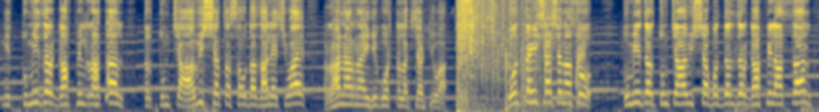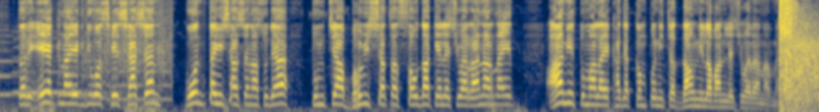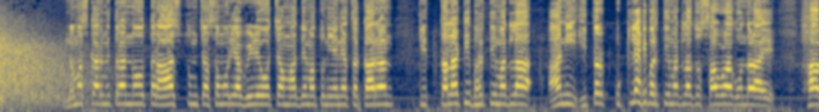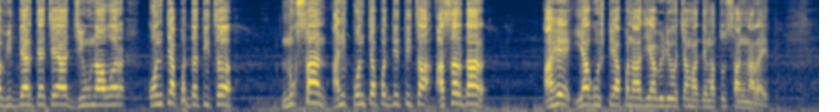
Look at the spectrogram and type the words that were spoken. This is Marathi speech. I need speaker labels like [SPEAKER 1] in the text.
[SPEAKER 1] आणि तुम्ही जर गाफील राहताल तर तुमच्या आयुष्याचा सौदा झाल्याशिवाय राहणार नाही ही गोष्ट लक्षात ठेवा. कोणतंही शासन असो तुम्ही जर तुमच्या आयुष्याबद्दल जर गाफील असाल तर एक ना एक दिवस हे शासन कोणतंही शासन असू द्या तुमच्या भविष्याचा सौदा केल्याशिवाय राहणार नाहीत आणि तुम्हाला एखाद्या कंपनीच्या दावणीला बांधल्याशिवाय राहणार नाही नमस्कार मित्रांनो तर आज तुमच्यासमोर या व्हिडिओच्या माध्यमातून येण्याचं कारण की तलाठी भरतीमधला आणि इतर कुठल्याही भरतीमधला जो सावळा गोंधळ आहे हा विद्यार्थ्याच्या जीवनावर कोणत्या पद्धतीचं नुकसान आणि कोणत्या पद्धतीचा असरदार आहे या गोष्टी आपण आज या व्हिडिओच्या माध्यमातून सांगणार आहेत.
